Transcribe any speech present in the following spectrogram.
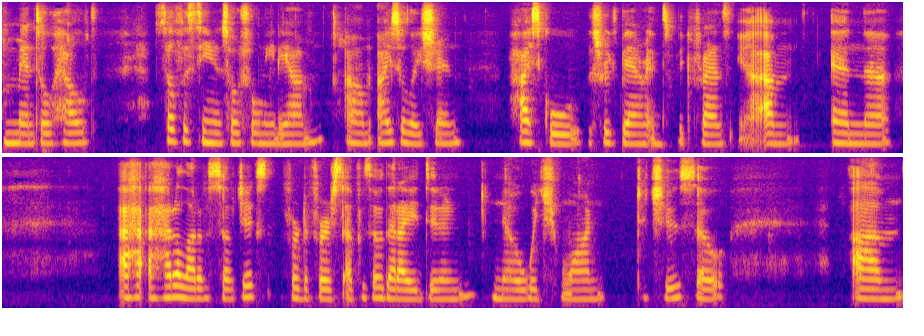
mental health self-esteem in social media, um, isolation, high school, strict parents, big friends, um, and uh, I, ha- I had a lot of subjects for the first episode that I didn't know which one to choose. So um,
